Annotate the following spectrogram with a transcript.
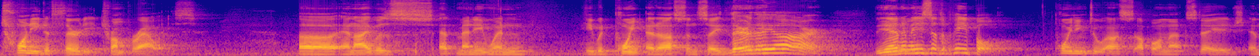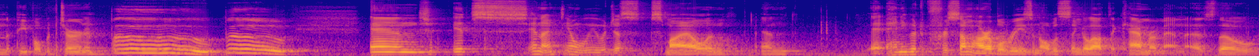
20 to 30 Trump rallies. Uh, and I was at many when he would point at us and say, There they are, the enemies of the people, pointing to us up on that stage. And the people would turn and boo, boo. And it's, and know, you know we would just smile and, and, and he would, for some horrible reason, always single out the cameramen as though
